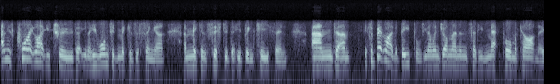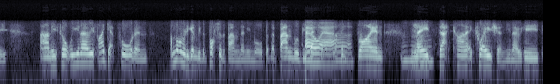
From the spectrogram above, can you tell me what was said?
and it's quite likely true that you know he wanted Mick as a singer, and Mick insisted that he bring Keith in, and um, it's a bit like the Beatles. You know, when John Lennon said he'd met Paul McCartney, and he thought, well, you know, if I get Paul in, I'm not really going to be the boss of the band anymore, but the band will be Oh, better. wow. And I think Brian Mhm. made that kind of equation. You know, he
